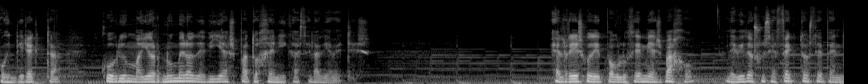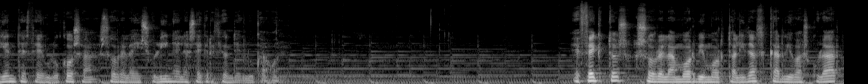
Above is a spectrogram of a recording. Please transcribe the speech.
o indirecta cubre un mayor número de vías patogénicas de la diabetes. El riesgo de hipoglucemia es bajo debido a sus efectos dependientes de glucosa sobre la insulina y la secreción de glucagón. Efectos sobre la morbimortalidad cardiovascular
